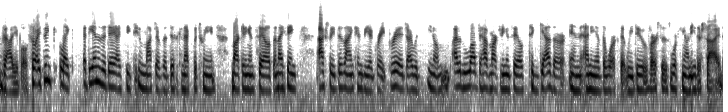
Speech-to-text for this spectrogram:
valuable. So i think like at the end of the day i see too much of the disconnect between marketing and sales and i think actually design can be a great bridge. I would, you know, I would love to have marketing and sales together in any of the work that we do versus working on either side.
